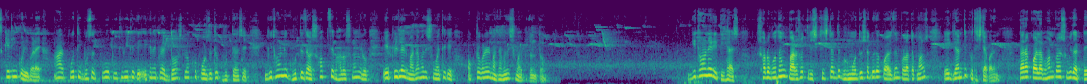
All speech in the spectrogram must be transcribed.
স্কেটিং করে বেড়ায়। আর প্রতি বছর পুরো পৃথিবী থেকে এখানে প্রায় দশ লক্ষ পর্যটক ঘুরতে আসে। গিথনে ঘুরতে যাওয়ার সবচেয়ে ভালো সময় হলো এপ্রিলের মাঝামাঝি সময় থেকে অক্টোবরের মাঝামাঝি সময় পর্যন্ত। গিথনের ইতিহাস সর্বপ্রথম বারোশো তিরিশ খ্রিস্টাব্দে ভূমধ্যসাগরীয় কয়েকজন পলাতক মানুষ এই গ্রামটি প্রতিষ্ঠা করেন। তারা কয়লা বহন করার সুবিধার্থে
